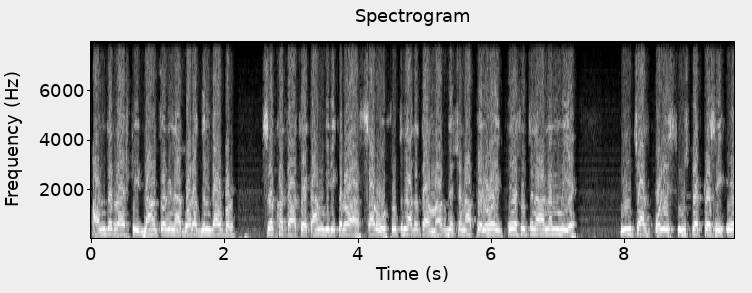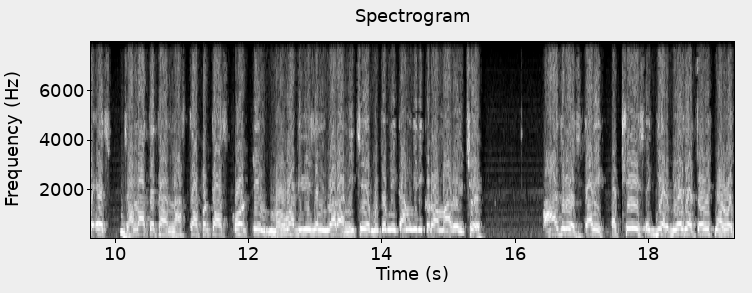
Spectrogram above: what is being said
આંતરરાષ્ટ્રીય દાણચોરીના ગોરખ ધંધા ઉપર સખત હાથે કામગીરી કરવા સારું સૂચના તથા માર્ગદર્શન આપેલ હોય તે સૂચના અન્વયે incharge police inspector Shri A H Zala તથા નાસ્તા ફરતા સ્કોર ટીમ મહુવા ડિવિઝન દ્વારા નીચે મુજબની કામગીરી કરવામાં આવેલ છે. આજ રોજ તારીખ અઠ્યાવીસ અગિયાર બે હજાર ચોવીસ ના રોજ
